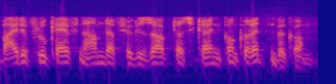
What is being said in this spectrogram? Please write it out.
beide Flughäfen haben dafür gesorgt, dass sie keinen Konkurrenten bekommen.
